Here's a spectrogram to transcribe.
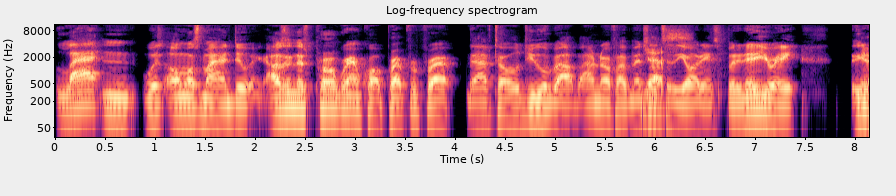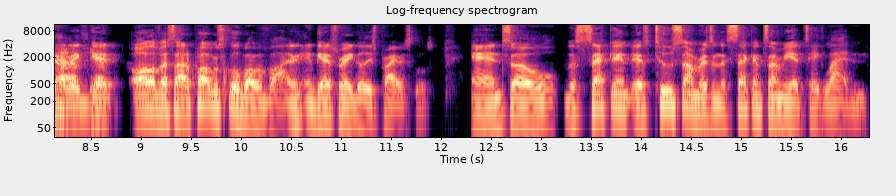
Latin was almost my undoing. I was in this program called Prep for Prep that I've told you about, but I don't know if I've mentioned it to the audience. But at any rate, you, You know, have, they get all of us out of public school, blah blah blah, and, and get us ready to go to these private schools. And so the second there's two summers, and the second summer you had to take Latin.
